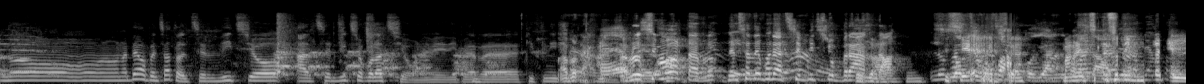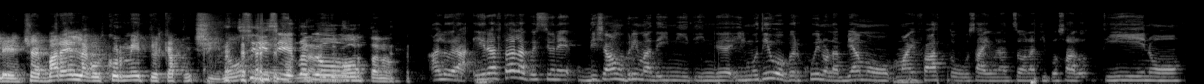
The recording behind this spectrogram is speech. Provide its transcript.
no, non abbiamo pensato al servizio, al servizio colazione, vedi, per eh, chi finisce. La, eh, la prossima volta pensate pure al servizio branda. Esatto. Sì, sì, eh, ma nel senso di barelle, cioè barella col cornetto e il cappuccino. sì, sì, proprio portano. Allora, in realtà la questione, diciamo prima dei meeting, il motivo per cui non abbiamo mai fatto, sai, una zona tipo salottino,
